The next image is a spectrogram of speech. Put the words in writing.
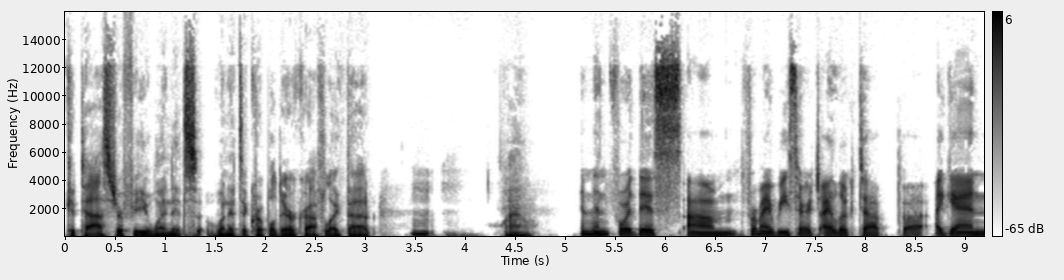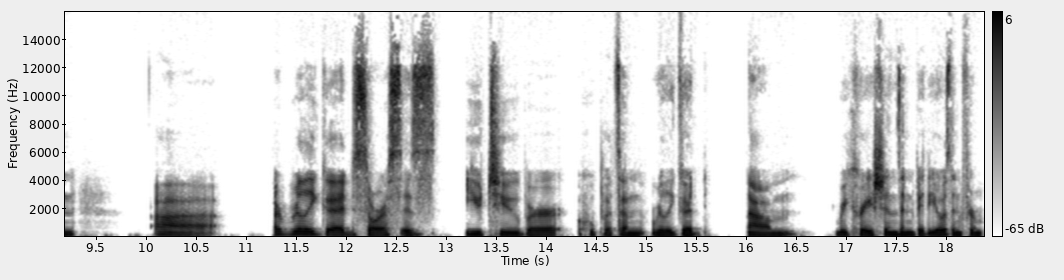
catastrophe when it's when it's a crippled aircraft like that Mm. wow and then for this, um, for my research, I looked up uh, again. Uh, a really good source is YouTuber who puts on really good um, recreations and videos inform-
